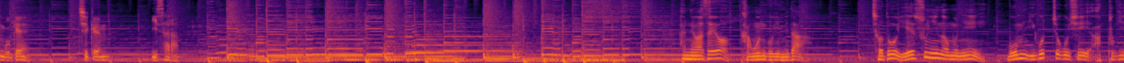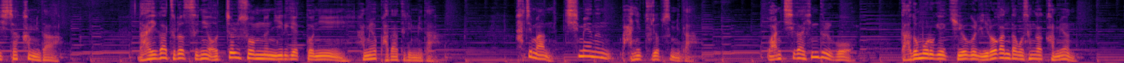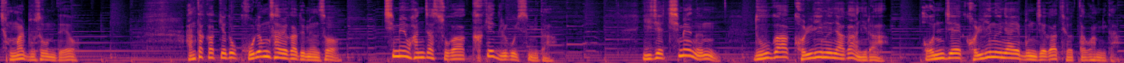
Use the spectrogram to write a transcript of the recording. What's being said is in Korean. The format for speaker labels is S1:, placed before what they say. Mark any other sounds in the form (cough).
S1: 강원국의 지금 이 사람
S2: 안녕하세요. 강원국입니다. 저도 예순이 넘으니 몸 이곳저곳이 아프기 시작합니다. 나이가 들었으니 어쩔 수 없는 일이겠거니 하며 받아들입니다. 하지만 치매는 많이 두렵습니다. 완치가 힘들고 나도 모르게 기억을 잃어간다고 생각하면 정말 무서운데요. 안타깝게도 고령 사회가 되면서 치매 환자 수가 크게 늘고 있습니다. 이제 치매는 누가 걸리느냐가 아니라 언제 걸리느냐의 문제가 되었다고 합니다.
